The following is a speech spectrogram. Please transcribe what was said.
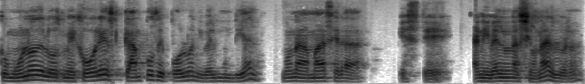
como uno de los mejores campos de polo a nivel mundial no nada más era este, a nivel nacional, ¿verdad?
